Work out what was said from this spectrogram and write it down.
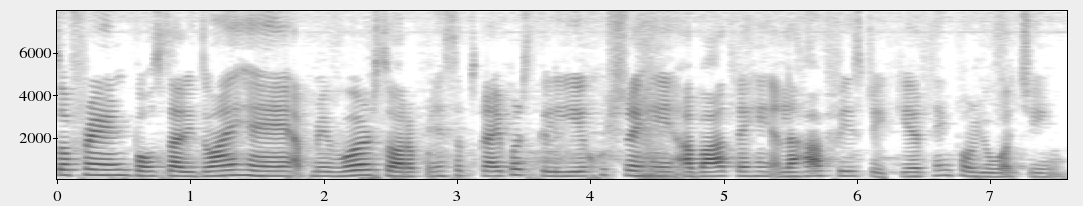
so friend बहुत सारी दुआएँ हैं। अपने वर्ड्स और अपने सब्सक्राइबर्स के लिए खुश रहें, आबाद रहें। अल्लाह हाफिज़। Take care thank for you watching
